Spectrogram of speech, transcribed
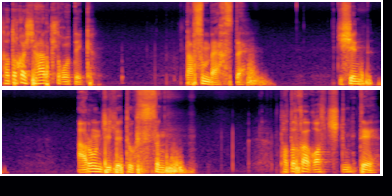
тодорхой шаардлагуудыг давсан байх ёстой. Жишээ нь 10 жилээ төгссөн тодорхой голч дүнтэй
